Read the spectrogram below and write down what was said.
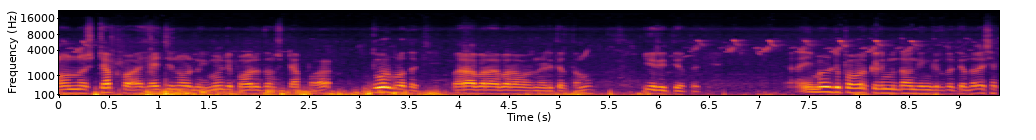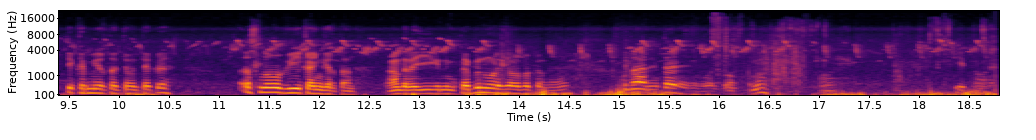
ಅವನ ಸ್ಟೆಪ್ ಹೆಜ್ಜೆ ನೋಡಿ ಇಮ್ಯುನಿಟಿ ಪವರ್ ಇದ್ದ ಸ್ಟೆಪ್ ದೂರ ಬೀಳ್ತೈತಿ. ಬರ ಬರ ಬರ ಬರ ನಡೀತಿರ್ತಾನು. ಈ ರೀತಿ ಇರ್ತೈತಿ. ಇಮ್ಯುನಿಟಿ ಪವರ್ ಕಡಿಮೆ ಇದ್ದವನು ಹೆಂಗೆ ಇರ್ತೈತಿ ಅಂದ್ರೆ ಶಕ್ತಿ ಕಮ್ಮಿ ಇರ್ತೈತಿ ಅಂತಕ್ಕೆ ಸ್ಲೋ ವೀಕ್ ಹಂಗಿರ್ತಾನೆ ಅಂದ್ರೆ ಈಗ ನಿಮ್ಮ ಕಬ್ಬಿನ ಒಳಗೆ ಹೇಳ್ಬೇಕಂದ್ರೆ ಉದಾಹರಣೆ ತಡಿ ಇದು ನೋಡಿ.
